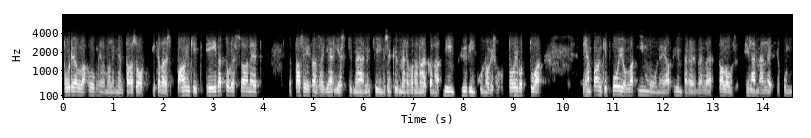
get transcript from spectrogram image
todella ongelmallinen taso. Italaiset pankit eivät ole saaneet taseitansa järjestymään nyt viimeisen kymmenen vuoden aikana niin hyvin kuin olisi ollut toivottua. Eihän pankit voi olla immuuneja ympäröivälle talouselämälle, ja kun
